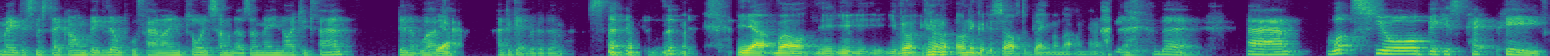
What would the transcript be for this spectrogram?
made this mistake, I'm a big Liverpool fan. I employed someone as a Man United fan. Didn't work Yeah. out. Had to get rid of them. So, Yeah, well, you, you you've only got yourself to blame on that one, there. Um, what's your biggest pet peeve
